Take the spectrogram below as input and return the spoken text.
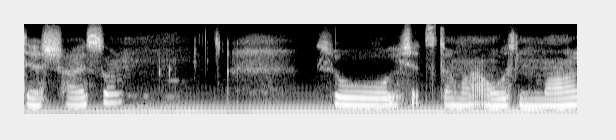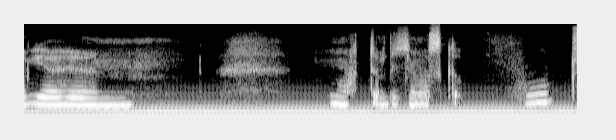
Der ist scheiße. So, ich setze da mal außen Magier hin. Macht ein bisschen was kaputt gut.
